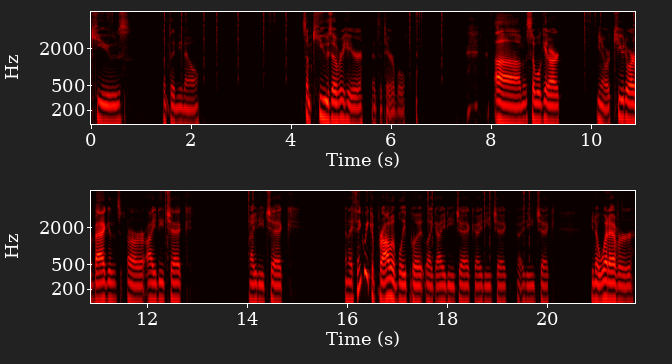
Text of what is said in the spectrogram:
queues something you know some queues over here. That's a terrible. Um so we'll get our you know our queue to our baggage our id check ID check. And I think we could probably put like ID check, ID check, ID check, you know, whatever.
